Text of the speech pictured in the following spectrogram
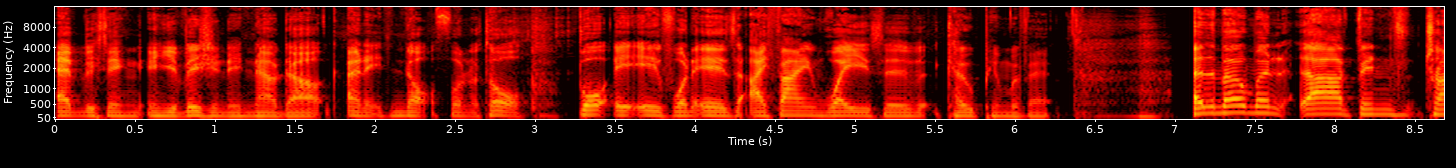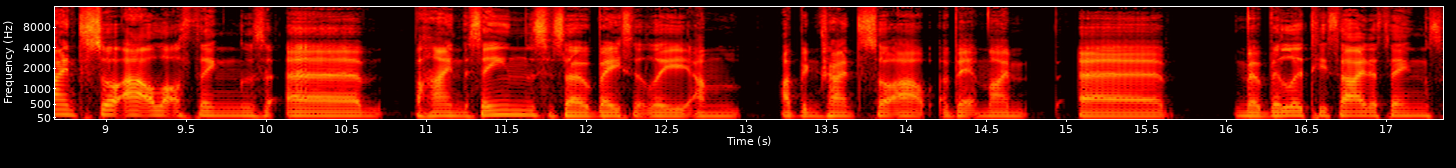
everything in your vision is now dark and it's not fun at all. But it is what it is. I find ways of coping with it. At the moment, I've been trying to sort out a lot of things um, behind the scenes. So basically, I'm I've been trying to sort out a bit of my uh, mobility side of things.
